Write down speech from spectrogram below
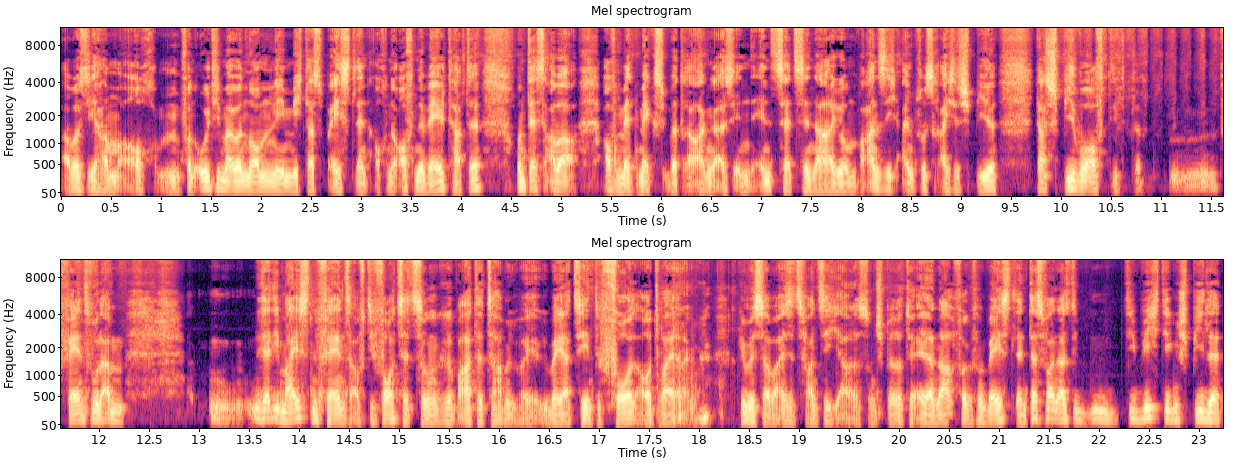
aber sie haben auch hm, von Ultima übernommen, nämlich dass Wasteland auch eine offene Welt hatte und das aber auf Mad Max übertragen, also in Endzeit-Szenario. Ein wahnsinnig einflussreiches Spiel. Das Spiel, worauf die hm, Fans wohl am ja die meisten Fans auf die Fortsetzung gewartet haben über, über Jahrzehnte. Fallout war ja gewisserweise 20 Jahre so ein spiritueller Nachfolger von Wasteland. Das waren also die, die wichtigen Spiele,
